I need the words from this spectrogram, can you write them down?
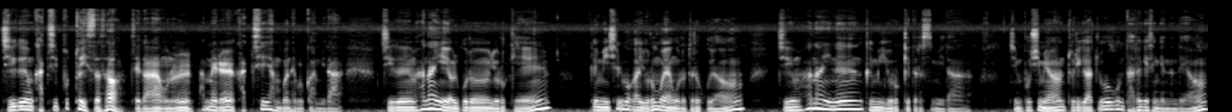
지금 같이 붙어 있어서 제가 오늘 판매를 같이 한번 해볼까 합니다. 지금 하나의 얼굴은 이렇게 금이 실버가 이런 모양으로 들었고요. 지금 하나이는 금이 이렇게 들었습니다. 지금 보시면 둘이가 조금 다르게 생겼는데요.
